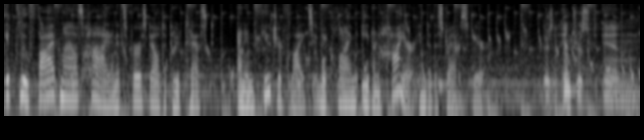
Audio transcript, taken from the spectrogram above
It flew five miles high in its first altitude test, and in future flights it will climb even higher into the stratosphere. There's an interest in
